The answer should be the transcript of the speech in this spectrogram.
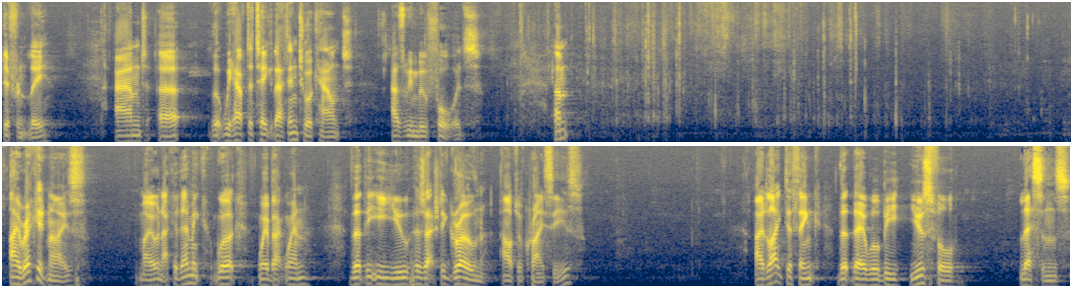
differently, and uh, that we have to take that into account as we move forwards. Um, I recognize my own academic work way back when that the EU has actually grown out of crises. I'd like to think that there will be useful lessons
